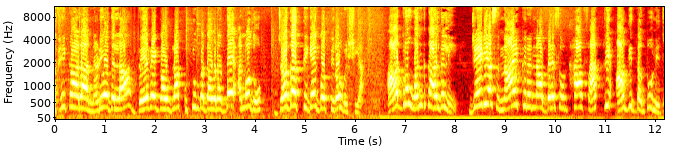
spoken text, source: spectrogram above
ಅಧಿಕಾರ ನಡೆಯೋದೆಲ್ಲ ದೇವೇಗೌಡರ ಕುಟುಂಬದವರದ್ದೇ ಅನ್ನೋದು ಜಗತ್ತಿಗೆ ಗೊತ್ತಿರೋ ವಿಷಯ. ಆದ್ರೂ ಒಂದ್ ಕಾಲದಲ್ಲಿ ಜೆಡಿಎಸ್ ನಾಯಕರನ್ನ ಬೆಳೆಸುವಂತಹ ಫ್ಯಾಕ್ಟ್ರಿ ಆಗಿದ್ದಂತೂ ನಿಜ.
